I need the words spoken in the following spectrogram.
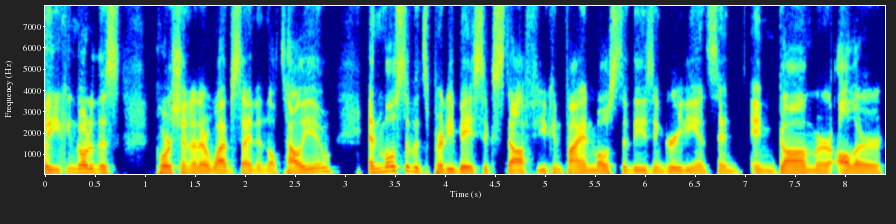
you can go to this portion of their website and they'll tell you. And most of it's pretty basic stuff. You can find most of these ingredients in in gum or other,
